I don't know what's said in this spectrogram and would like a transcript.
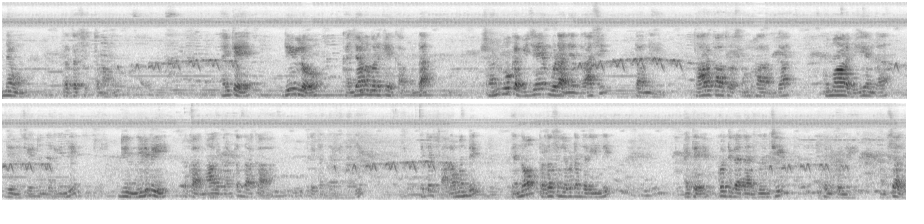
మేము ప్రదర్శిస్తున్నాము. అయితే దీనిలో కళ్యాణం వరకే కాకుండా షణ్ముఖ విజయం కూడా నేను రాసి దాన్ని తారకాసుర సంహారంగా కుమార విజయంగా దీన్ని చేయటం జరిగింది. దీన్ని నిడివి ఒక నాలుగు గంటల దాకా చేయటం జరిగింది. అయితే చాలామంది ఎన్నో ప్రదర్శనలు ఇవ్వడం జరిగింది. అయితే కొద్దిగా దాని గురించి కొన్ని కొన్ని అంశాలు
